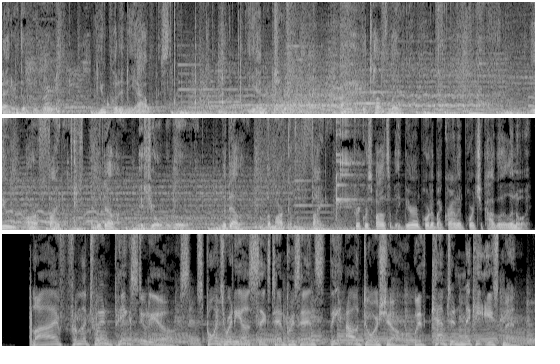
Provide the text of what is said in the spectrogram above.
better the reward. You put in the hours, the energy, the tough labor. You are a fighter, and Modelo is your reward. Modelo, the mark of a fighter. Drink responsibly. Beer imported by Crown Port Chicago, Illinois. Live from the Twin Peaks studios, Sports Radio 610 presents The Outdoor Show with Captain Mickey Eastman.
